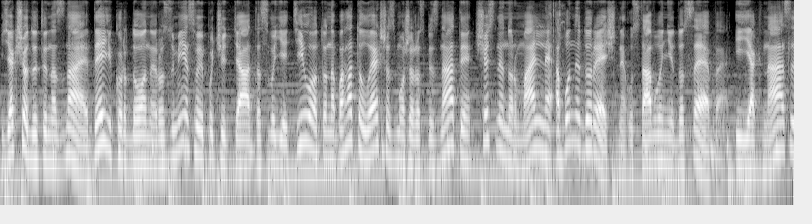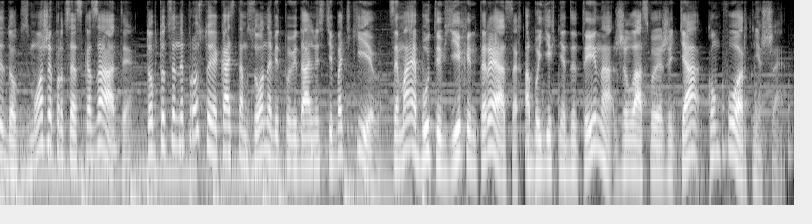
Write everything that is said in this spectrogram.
Якщо дитина знає, де її кордони, розуміє свої почуття та своє тіло, то набагато легше зможе розпізнати щось ненормальне або недоречне у ставленні до себе, і як наслідок зможе про це сказати. Тобто це не просто якась там зона відповідальності батьків, це має бути в їх інтересах, аби їхня дитина жила своє життя комфортніше.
